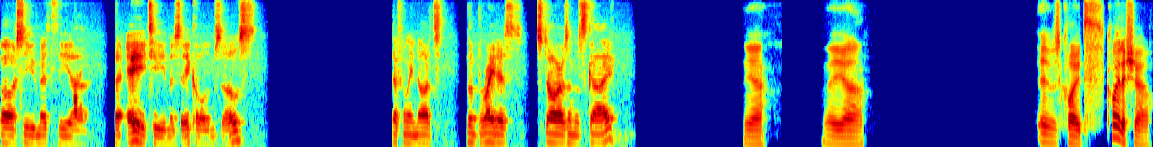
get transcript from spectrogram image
Oh, I see you met the uh, the A team, as they call themselves. Definitely not the brightest stars in the sky. Yeah. They, uh. It was quite, quite a show.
